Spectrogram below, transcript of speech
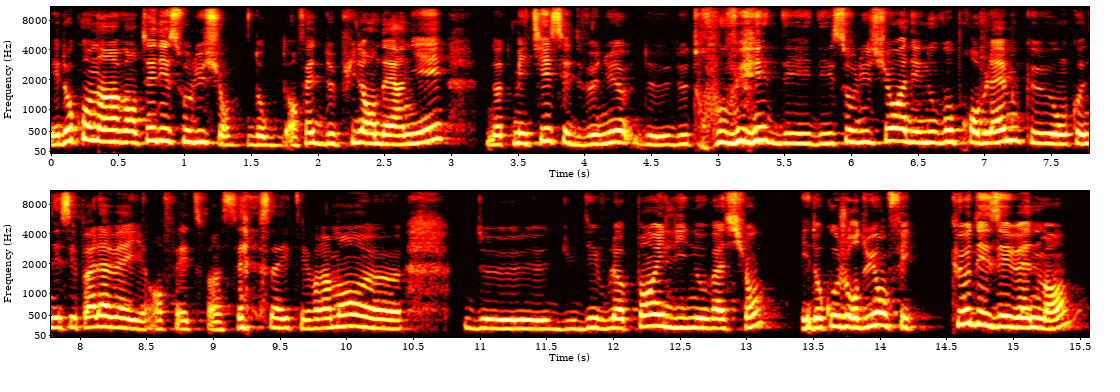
Et donc on a inventé des solutions. Donc en fait depuis l'an dernier, notre métier c'est devenu de, trouver des, solutions à des nouveaux problèmes qu'on connaissait pas la veille en fait. Enfin ça a été vraiment de, du développement et de l'innovation. Et donc aujourd'hui on fait que des événements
